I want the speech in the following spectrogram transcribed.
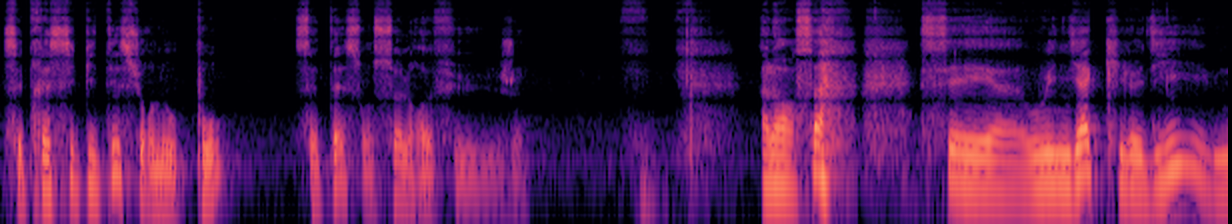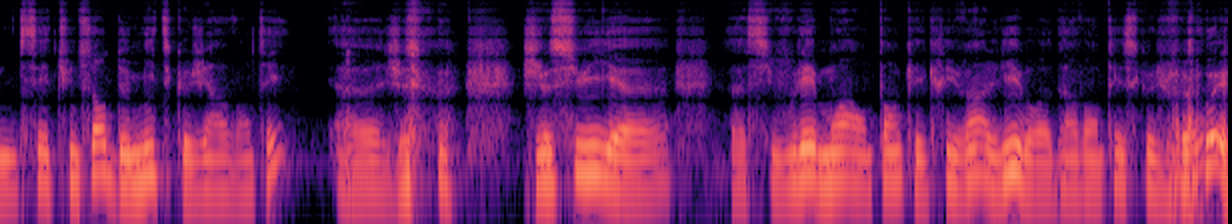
s'est précipitée sur nos peaux c'était son seul refuge. Alors ça, c'est euh, qui le dit. C'est une sorte de mythe que j'ai inventé. Euh, je, suis, euh, si vous voulez, moi en tant qu'écrivain, libre d'inventer ce que je veux.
